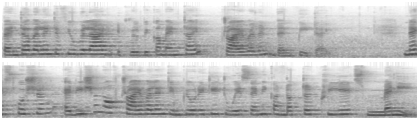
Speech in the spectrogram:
Pentavalent if you will add, it will become n-type. Trivalent, then p-type. Next question, addition of trivalent impurity to a semiconductor creates many.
